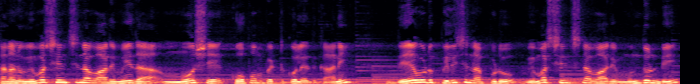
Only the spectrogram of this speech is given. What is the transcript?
తనను విమర్శించిన వారి మీద మోషే కోపం పెట్టుకోలేదు కానీ దేవుడు పిలిచినప్పుడు విమర్శించిన వారి ముందుండి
